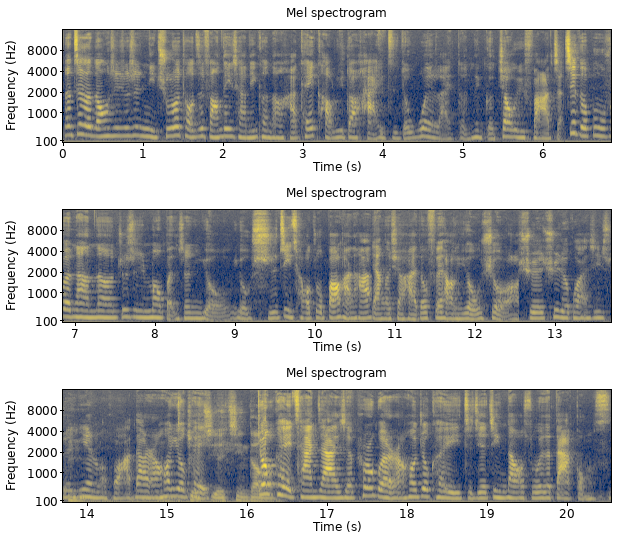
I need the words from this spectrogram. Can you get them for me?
那这个东西就是，你除了投资房地产，你可能还可以考虑到孩子的未来的那个教育发展。这个部分呢，呢就是 Mo 本身有有实际操作，包含他两个小孩都非常优秀啊，学区的关系，所以念了华大，嗯、然后又可以就直接进到就可以参加一些 program，然后就可以直接进到所谓的大公司。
